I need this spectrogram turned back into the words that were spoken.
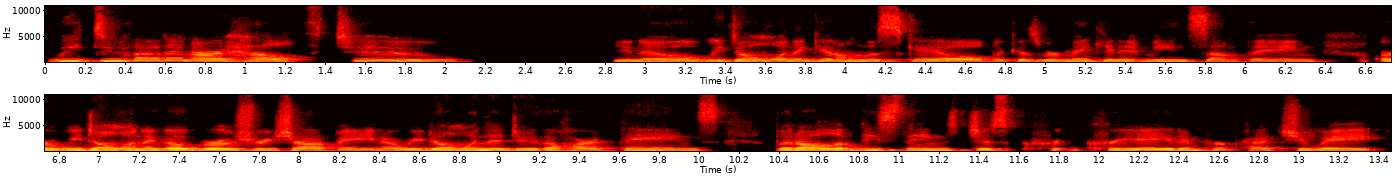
We do that in our health too. You know, we don't want to get on the scale because we're making it mean something, or we don't want to go grocery shopping, or we don't want to do the hard things. But all of these things just cr- create and perpetuate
